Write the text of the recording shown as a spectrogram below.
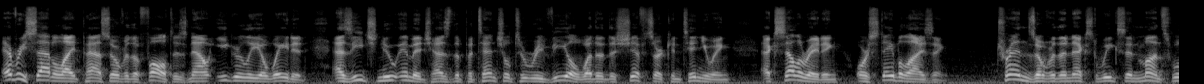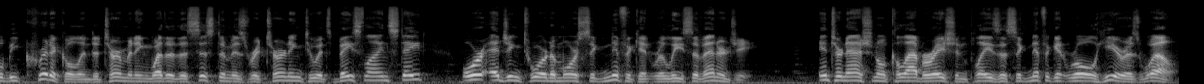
Every satellite pass over the fault is now eagerly awaited, as each new image has the potential to reveal whether the shifts are continuing, accelerating, or stabilizing. Trends over the next weeks and months will be critical in determining whether the system is returning to its baseline state or edging toward a more significant release of energy. International collaboration plays a significant role here as well.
